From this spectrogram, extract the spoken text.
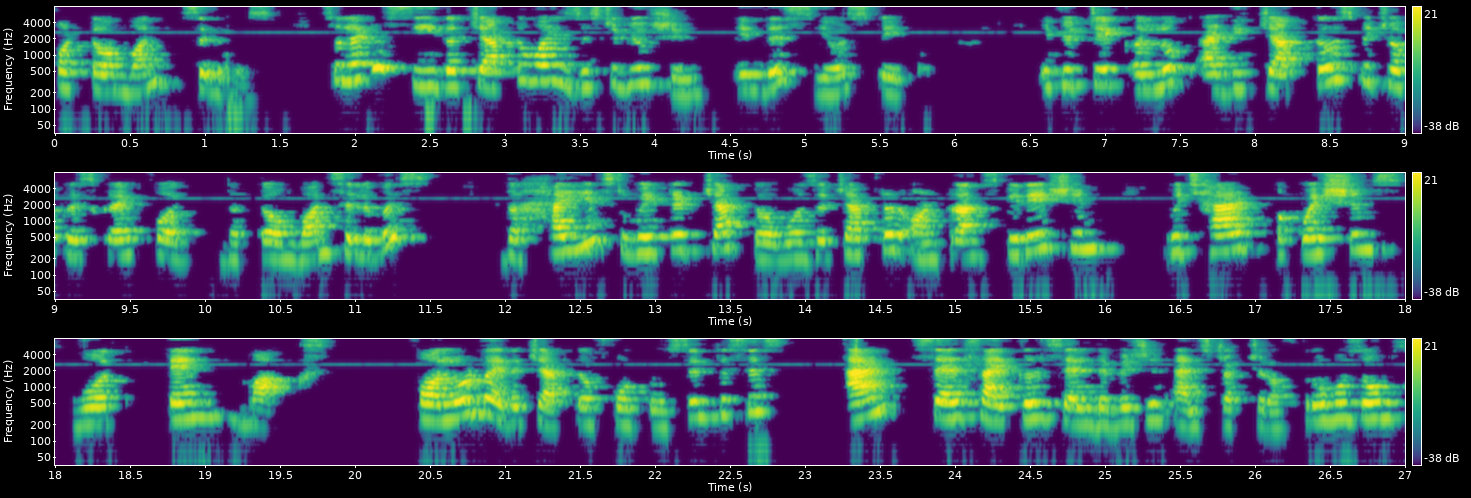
for term 1 syllabus. So let us see the chapter wise distribution in this year's paper. If you take a look at the chapters which were prescribed for the term 1 syllabus, the highest weighted chapter was a chapter on transpiration which had a questions worth 10 marks, followed by the chapter photosynthesis and cell cycle, cell division and structure of chromosomes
